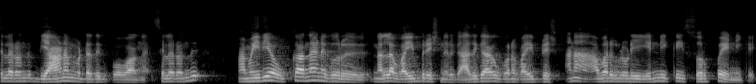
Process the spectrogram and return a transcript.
சிலர் வந்து தியானம் பண்ணுறதுக்கு போவாங்க. சிலர் வந்து அமைதியாக உட்காந்தா எனக்கு ஒரு நல்ல வைப்ரேஷன் இருக்குது அதுக்காக போகிற வைப்ரேஷன் ஆனால் அவர்களுடைய எண்ணிக்கை சொற்ப எண்ணிக்கை.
